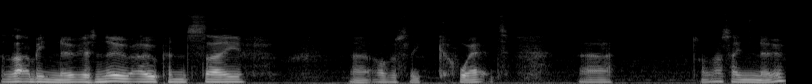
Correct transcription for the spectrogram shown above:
that'll be new, Is new open save, uh, obviously quit. Uh, so I'm going to say new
